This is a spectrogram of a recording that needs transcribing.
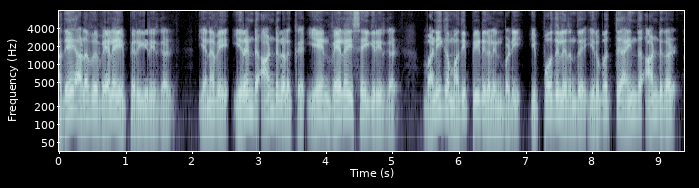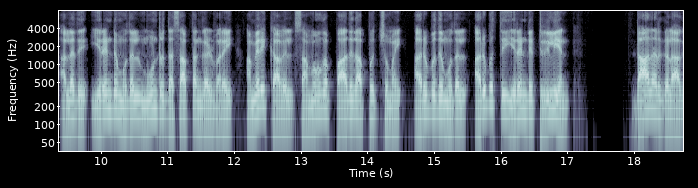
அதே அளவு வேலையை பெறுகிறீர்கள். எனவே இரண்டு ஆண்டுகளுக்கு ஏன் வேலை செய்கிறீர்கள்? வணிக மதிப்பீடுகளின்படி இப்போதிலிருந்து இருபத்து ஐந்து ஆண்டுகள் அல்லது இரண்டு முதல் மூன்று தசாப்தங்கள் வரை அமெரிக்காவில் சமூக பாதுகாப்புச் சுமை அறுபது முதல் அறுபத்து இரண்டு டிரில்லியன் டாலர்களாக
